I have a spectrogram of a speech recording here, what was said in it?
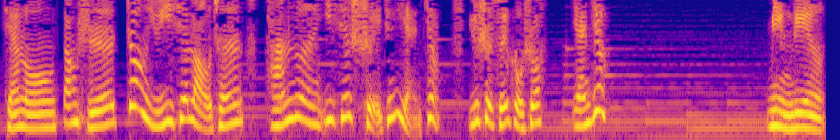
乾隆当时正与一些老臣谈论一些水晶眼镜，于是随口说：“眼镜。”命令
